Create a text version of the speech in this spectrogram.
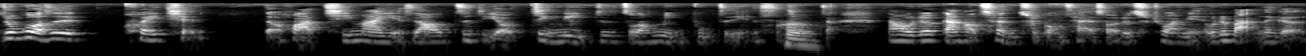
如果是亏钱的话，起码也是要自己有尽力，就是做到弥补这件事情嗯这样。然后我就刚好趁出公差的时候就出去外面，我就把那个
